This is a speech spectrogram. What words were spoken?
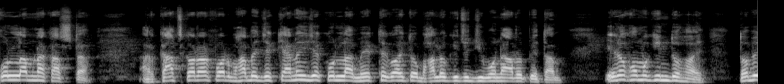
করলাম না কাজটা, আর কাজ করার পর ভাবে যে কেনই যে করলাম, এর থেকে হয়তো ভালো কিছু জীবনে আরও পেতাম। এরকমও কিন্তু হয়। তবে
